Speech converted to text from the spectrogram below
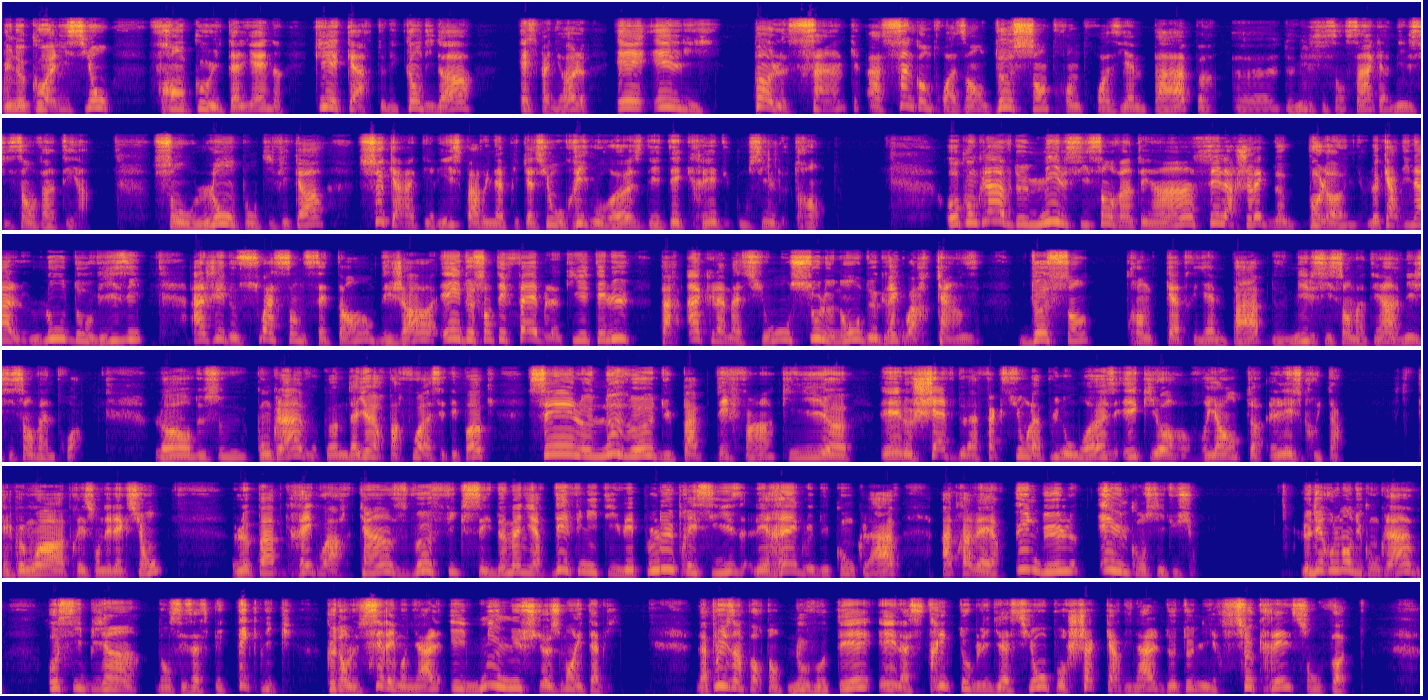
une coalition franco-italienne qui écarte les candidats espagnols et élit Paul V à 53 ans, 233e pape euh, de 1605 à 1621. Son long pontificat se caractérise par une application rigoureuse des décrets du Concile de Trente. Au conclave de 1621, c'est l'archevêque de Bologne, le cardinal Ludovisi, âgé de 67 ans déjà et de santé faible, qui est élu par acclamation sous le nom de Grégoire XV, 234e pape de 1621 à 1623. Lors de ce conclave, comme d'ailleurs parfois à cette époque, c'est le neveu du pape défunt qui euh, est le chef de la faction la plus nombreuse et qui oriente les scrutins. Quelques mois après son élection, le pape Grégoire XV veut fixer de manière définitive et plus précise les règles du conclave à travers une bulle et une constitution. Le déroulement du conclave, aussi bien dans ses aspects techniques que dans le cérémonial, est minutieusement établi. La plus importante nouveauté est la stricte obligation pour chaque cardinal de tenir secret son vote.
